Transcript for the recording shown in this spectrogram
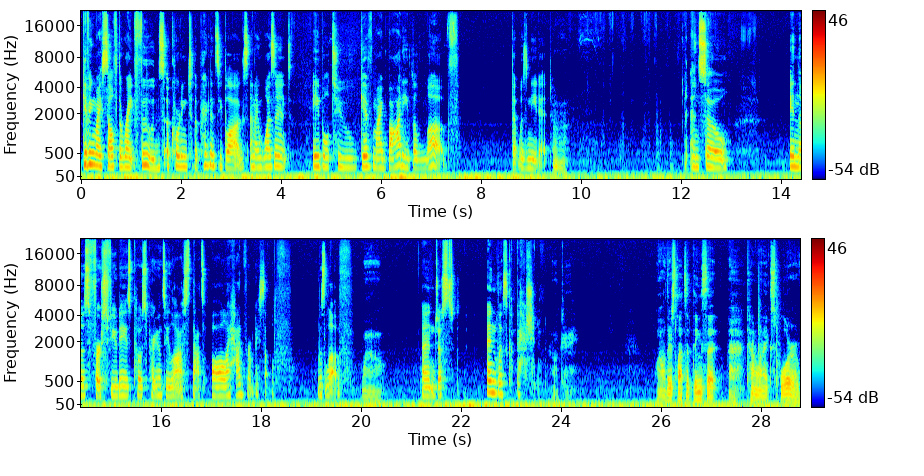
giving myself the right foods according to the pregnancy blogs, and I wasn't able to give my body the love that was needed. Mm-hmm. And so, in those first few days post pregnancy loss, that's all I had for myself was love. Wow and just endless compassion. Okay. Wow, there's lots of things that I uh, kind of want to explore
